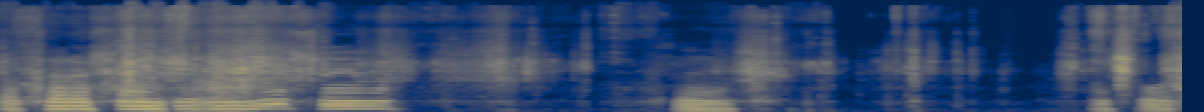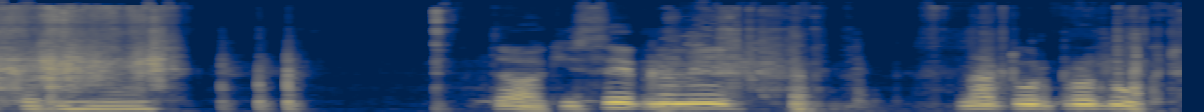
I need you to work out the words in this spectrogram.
Так, хорошенько вимішуємо. Так. Упорка зігнулась. Так, і сиплю мій натурпродукт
